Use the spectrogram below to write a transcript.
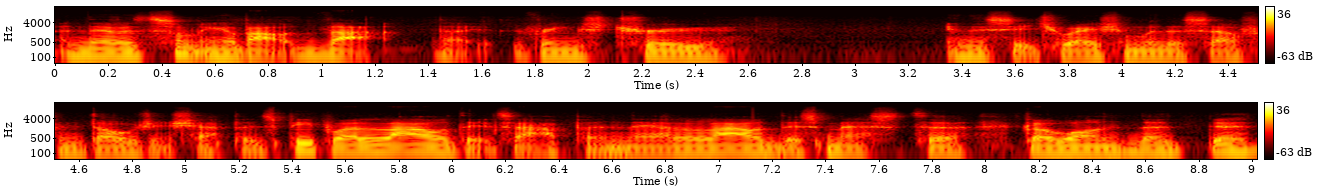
And there was something about that that rings true in the situation with the self indulgent shepherds. People allowed it to happen, they allowed this mess to go on. The, the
